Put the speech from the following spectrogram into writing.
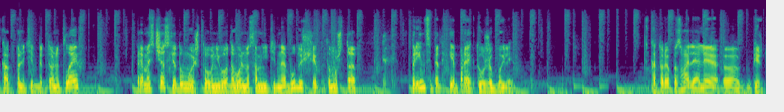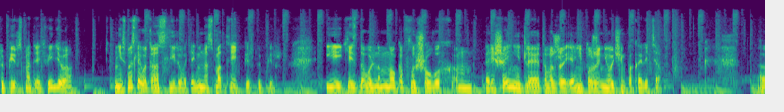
как полетит BitTorrent Live. Прямо сейчас я думаю, что у него довольно сомнительное будущее, потому что в принципе, такие проекты уже были, которые позволяли э, peer-to-peer смотреть видео. Не в смысле его транслировать, а именно смотреть peer-to-peer. И есть довольно много флешовых э, решений для этого же, и они тоже не очень пока летят. Э,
